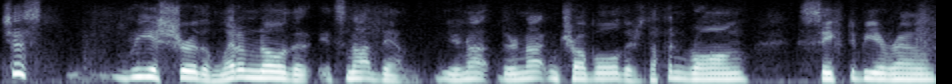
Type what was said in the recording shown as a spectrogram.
just reassure them. Let them know that it's not them. You're not. They're not in trouble. There's nothing wrong. Safe to be around.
